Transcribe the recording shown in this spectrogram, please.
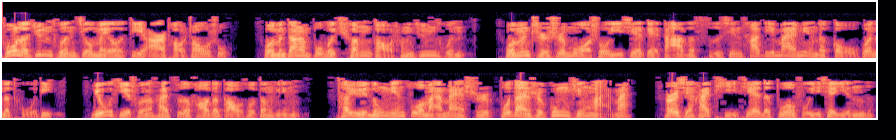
除了军屯，就没有第二套招数。我们当然不会全搞成军屯，我们只是没收一些给达子死心塌地卖命的狗官的土地。刘体纯还自豪的告诉邓明，他与农民做买卖时，不但是公平买卖，而且还体贴的多付一些银子。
